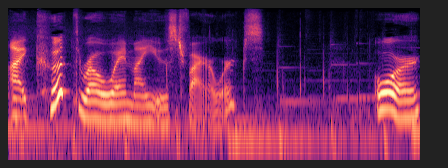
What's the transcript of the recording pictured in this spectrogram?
I could throw away my used fireworks. Or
